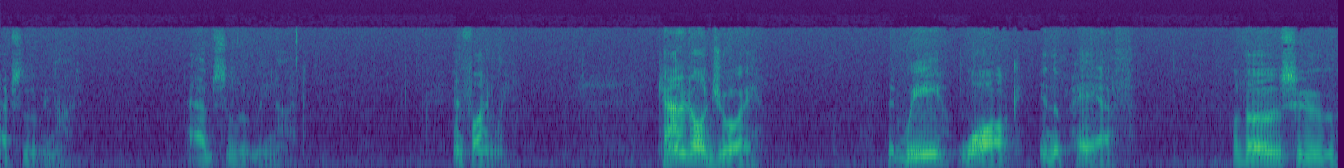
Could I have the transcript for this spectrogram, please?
Absolutely not. Absolutely not. And finally, count it all joy that we walk in the path of those who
